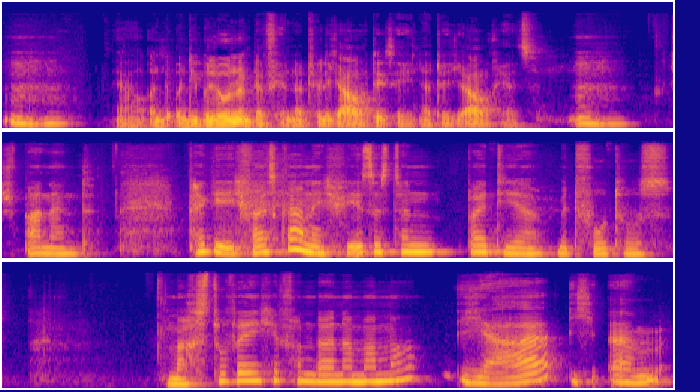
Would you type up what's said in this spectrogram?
Mhm. Ja, und, und die Belohnung dafür natürlich auch, die sehe ich natürlich auch jetzt. Mhm. Spannend. Peggy, ich weiß gar nicht, wie ist es denn bei dir mit Fotos? Machst du welche von deiner Mama? Ja, ich, ähm,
